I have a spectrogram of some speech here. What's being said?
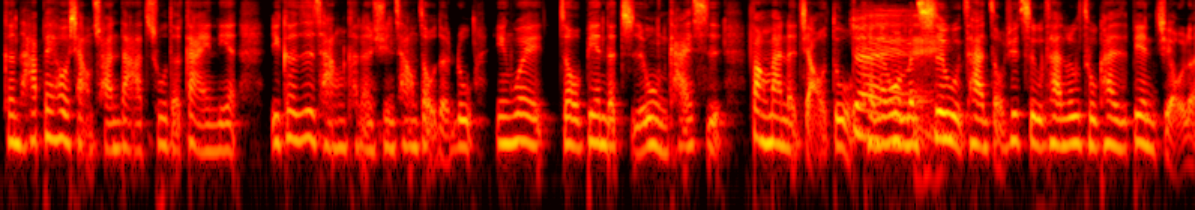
跟它背后想传达出的概念。一个日常可能寻常走的路，因为周边的植物，你开始放慢了角度，对可能我们吃午餐走去。吃午餐路途开始变久了，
